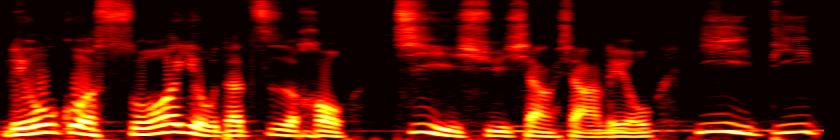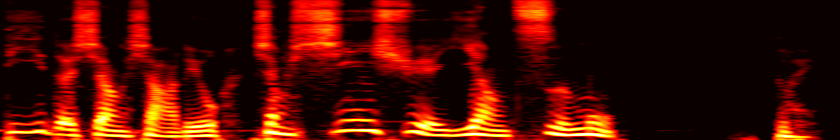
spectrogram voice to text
流过所有的字后，继续向下流，一滴滴的向下流，像鲜血一样刺目。对，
